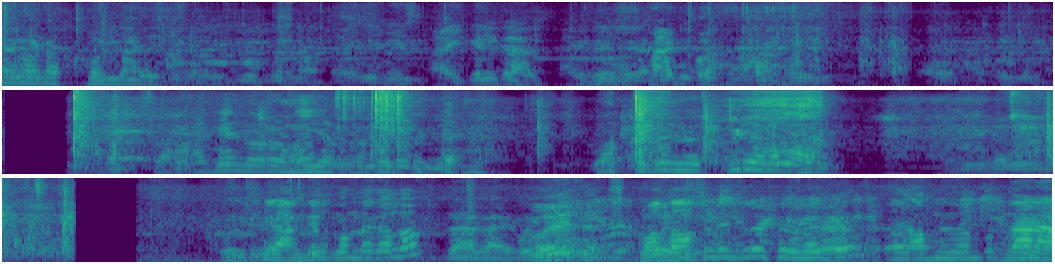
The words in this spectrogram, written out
এবারটা খড়িয়ে আগে নরম হয়ে যাবে আঙ্কেল গেল মাথা আসলে ছিল সেই ভাইটা আপনি না না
